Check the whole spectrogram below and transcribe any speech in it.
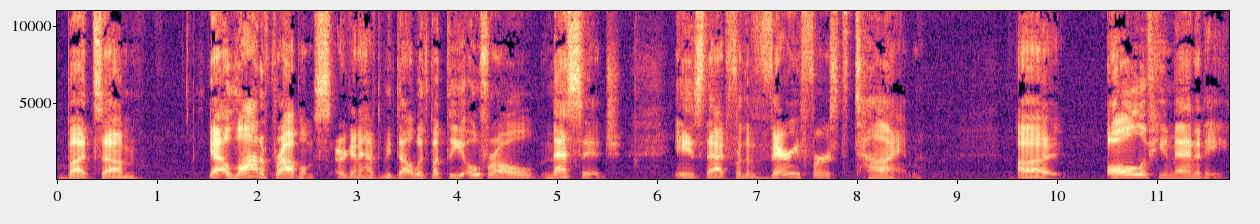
But um, yeah, a lot of problems are gonna have to be dealt with. But the overall message is that for the very first time, uh, all of humanity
